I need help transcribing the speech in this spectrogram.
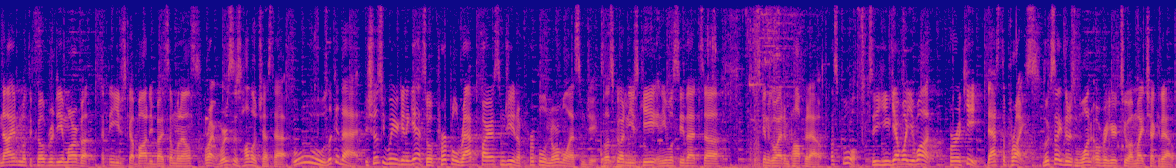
Not hit him with the Cobra DMR, but I think he just got bodied by someone else. All right, where's this holo chest at? Ooh, look at that. It shows you what you're to get. So a purple rapid fire SMG and a purple normal SMG. So let's go ahead and use key, and you will see that uh, it's gonna go ahead and pop it out. That's cool. So you can get what you want for a key. That's the price. Looks like there's one over here too. I might check it out.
